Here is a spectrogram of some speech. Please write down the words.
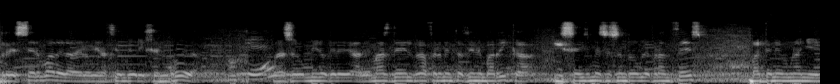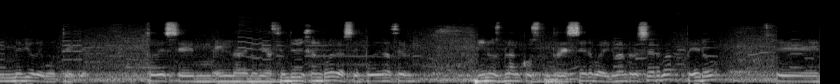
reserva de la denominación de origen rueda. Va a ser un vino que, además de la fermentación en barrica y seis meses en roble francés, va a tener un año y medio de botella. Entonces, en, la denominación de origen rueda se pueden hacer vinos blancos reserva y gran reserva, pero eh,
